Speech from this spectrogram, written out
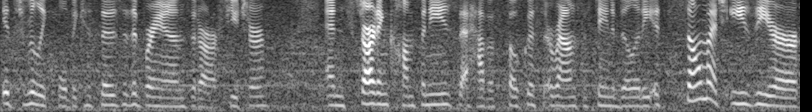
it's really cool because those are the brands that are our future. And starting companies that have a focus around sustainability, it's so much easier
